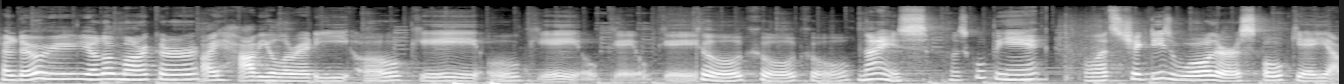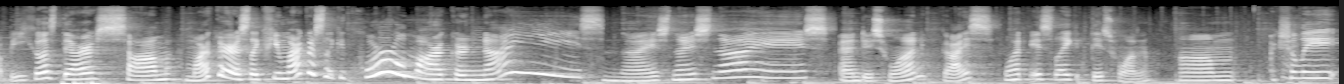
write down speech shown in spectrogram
Hello, yellow marker. I have you already. Okay, okay, okay, okay. Cool, cool, cool. Nice. Let's go back. Let's check these waters. Okay, yeah, because there are some markers, like few markers, like a coral marker. Nice. Nice, nice, nice. And this one, guys, what is like this one? Um, actually,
